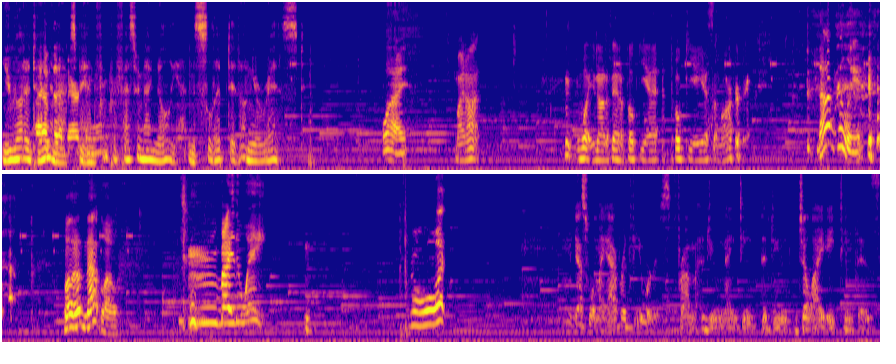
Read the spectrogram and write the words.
You got a Dynamax band one. from Professor Magnolia and slipped it on your wrist. Why? Why not? what, you're not a fan of Pokey, Pokey ASMR? Not really. well, doesn't that blow? By the way, what? guess what my average viewers from June 19th to June, July 18th is?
